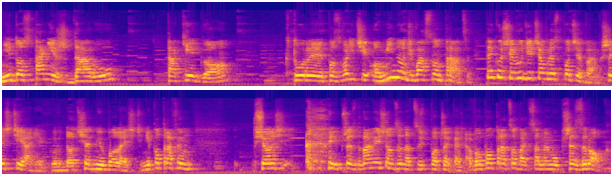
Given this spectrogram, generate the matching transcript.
Nie dostaniesz daru takiego, który pozwoli ci ominąć własną pracę. Tego się ludzie ciągle spodziewają. Chrześcijanie, kurde, od siedmiu boleści. Nie potrafią wsiąść i przez dwa miesiące na coś poczekać, albo popracować samemu przez rok.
